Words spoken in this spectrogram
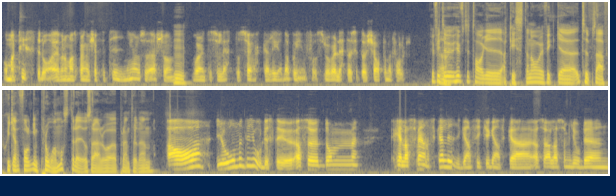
om artister då. Även om man sprang och köpte tidningar och sådär så Mm. var det inte så lätt att söka reda på info. Så då var det lättare att sitta och tjata med folk. Hur fick, Ja. du, hur fick du tag i artisterna och hur fick eh, typ så här, skicka folk in promos till dig och sådär på den tiden? Ja, jo men det gjordes det ju. Alltså de, hela svenska ligan fick ju ganska, alltså alla som gjorde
